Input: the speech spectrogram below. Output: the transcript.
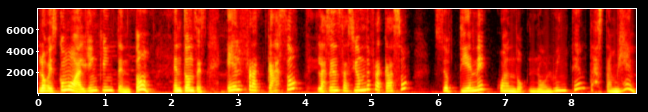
lo ves como alguien que intentó. Entonces, el fracaso, la sensación de fracaso, se obtiene cuando no lo intentas también.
